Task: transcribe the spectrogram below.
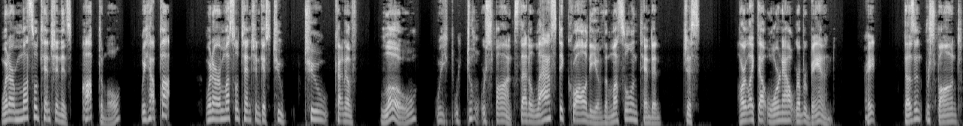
When our muscle tension is optimal, we have pop. When our muscle tension gets too, too kind of low, we, we don't respond. that elastic quality of the muscle and tendon just are like that worn out rubber band, right? Doesn't respond.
